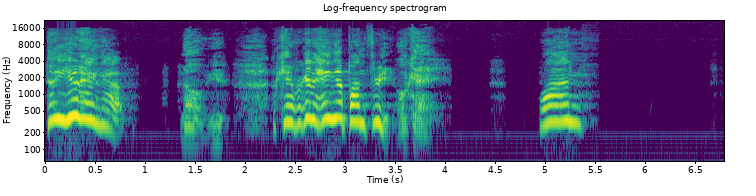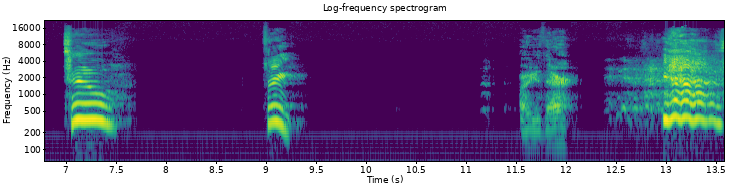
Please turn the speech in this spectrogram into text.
No, you hang up. No, you. Okay, we're going to hang up on three. Okay. One, two, three. Are you there? yes.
